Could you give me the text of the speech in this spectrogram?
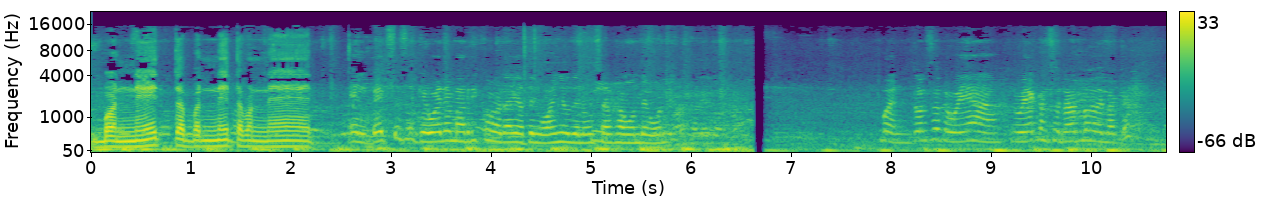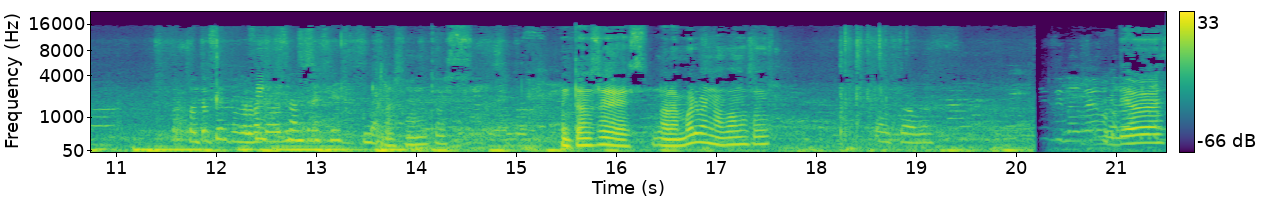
Bonita, bonita, bonita. El Bex es el que huele más rico, ¿verdad? Yo tengo años de no usar jabón de bola. Bueno, entonces le voy a, voy a cancelar lo de la caja. Son 300, ¿verdad? Sí, Cada uno? son 300. 300. Entonces, ¿nos la envuelven? Nos vamos a ir. Por favor. Dios.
